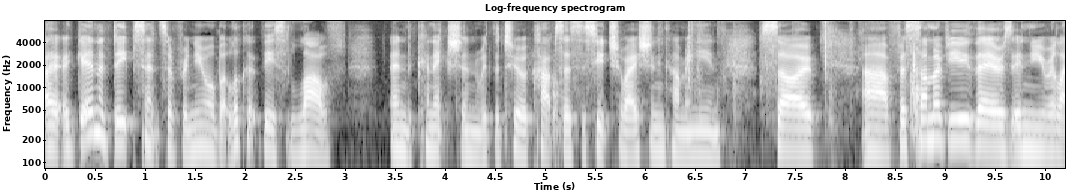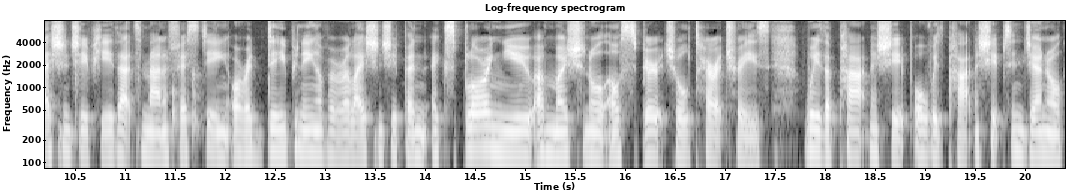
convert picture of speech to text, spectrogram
a, again a deep sense of renewal but look at this love and connection with the Two of Cups as the situation coming in. So, uh, for some of you, there's a new relationship here that's manifesting or a deepening of a relationship and exploring new emotional or spiritual territories with a partnership or with partnerships in general.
